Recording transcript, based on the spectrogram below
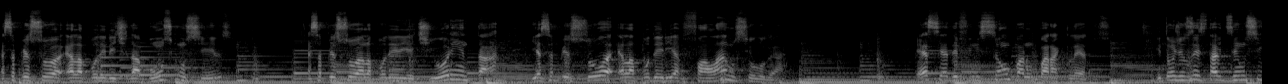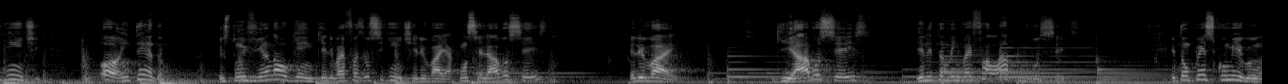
Essa pessoa, ela poderia te dar bons conselhos. Essa pessoa, ela poderia te orientar e essa pessoa, ela poderia falar no seu lugar. Essa é a definição para um paracletos. Então Jesus estava dizendo o seguinte: ó, oh, entendam, eu estou enviando alguém que ele vai fazer o seguinte: ele vai aconselhar vocês, ele vai guiar vocês e ele também vai falar por vocês. Então pense comigo,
